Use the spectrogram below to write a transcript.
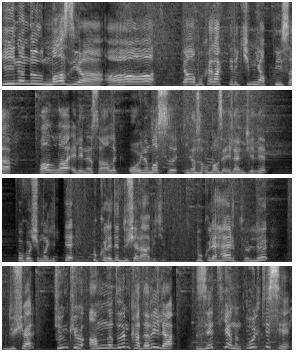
inanılmaz ya. Aa ya bu karakteri kim yaptıysa valla eline sağlık. Oynaması inanılmaz eğlenceli. Çok hoşuma gitti. Bu kulede düşer abicim. Bu kule her türlü düşer. Çünkü anladığım kadarıyla Zetia'nın ultisi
